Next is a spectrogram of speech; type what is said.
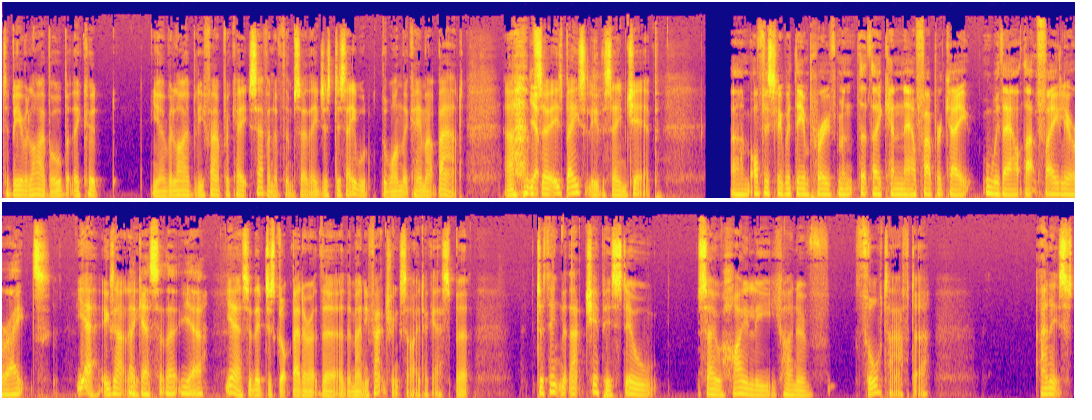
to be reliable, but they could, you know, reliably fabricate seven of them. So they just disabled the one that came out bad. Um, yep. So it's basically the same chip. Um, obviously, with the improvement that they can now fabricate without that failure rate. Yeah, exactly. I guess that. Yeah, yeah. So they've just got better at the at the manufacturing side, I guess. But to think that that chip is still so highly kind of thought after, and it's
